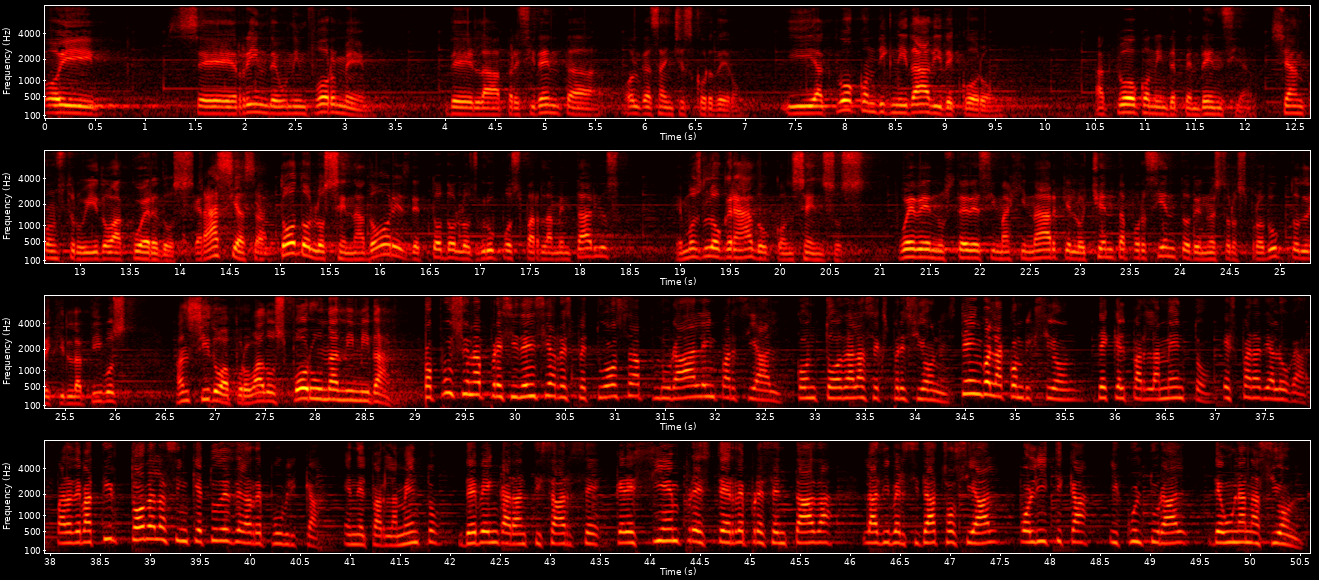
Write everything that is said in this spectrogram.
Hoy se rinde un informe de la presidenta Olga Sánchez Cordero y actuó con dignidad y decoro, actuó con independencia. Se han construido acuerdos. Gracias a todos los senadores de todos los grupos parlamentarios hemos logrado consensos. Pueden ustedes imaginar que el 80% de nuestros productos legislativos han sido aprobados por unanimidad. Propuse una presidencia respetuosa, plural e imparcial, con todas las expresiones. Tengo la convicción de que el Parlamento es para dialogar, para debatir todas las inquietudes de la República. En el Parlamento deben garantizarse que siempre esté representada la diversidad social, política y cultural de una nación.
